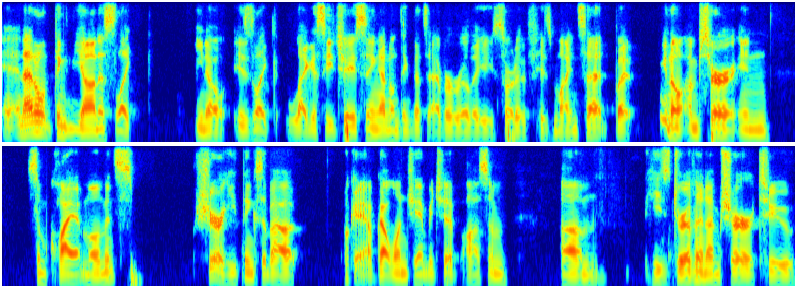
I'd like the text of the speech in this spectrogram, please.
and I don't think Giannis like, you know, is like legacy chasing. I don't think that's ever really sort of his mindset. But you know, I'm sure in some quiet moments, sure he thinks about, okay, I've got one championship, awesome. Um, he's driven, I'm sure, to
